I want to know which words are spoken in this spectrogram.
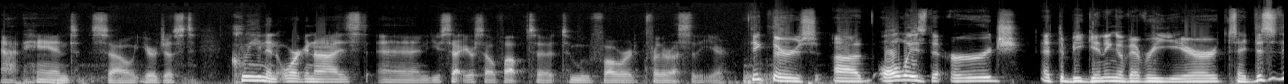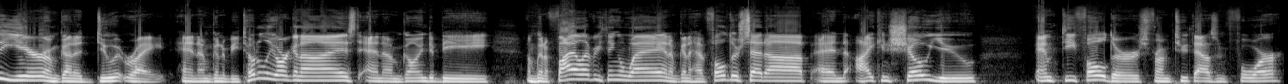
at hand. So you're just clean and organized and you set yourself up to, to move forward for the rest of the year. I think there's uh, always the urge at the beginning of every year to say, This is the year I'm going to do it right. And I'm going to be totally organized and I'm going to be, I'm going to file everything away and I'm going to have folders set up and I can show you empty folders from 2004,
